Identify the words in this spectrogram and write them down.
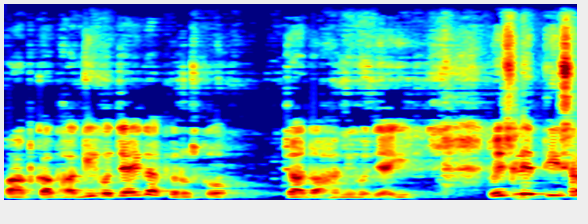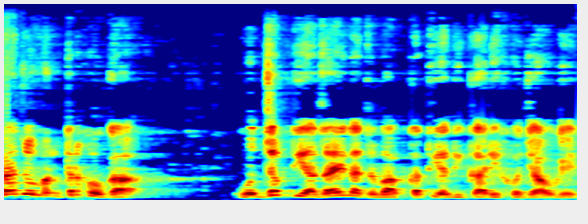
पाप का भागी हो जाएगा, फिर उसको ज़्यादा हानि हो जाएगी। तो इसलिए तीसरा जो मंत्र होगा, वो जब दिया जाएगा, जब आप कति अधिकारी हो जाओगे।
